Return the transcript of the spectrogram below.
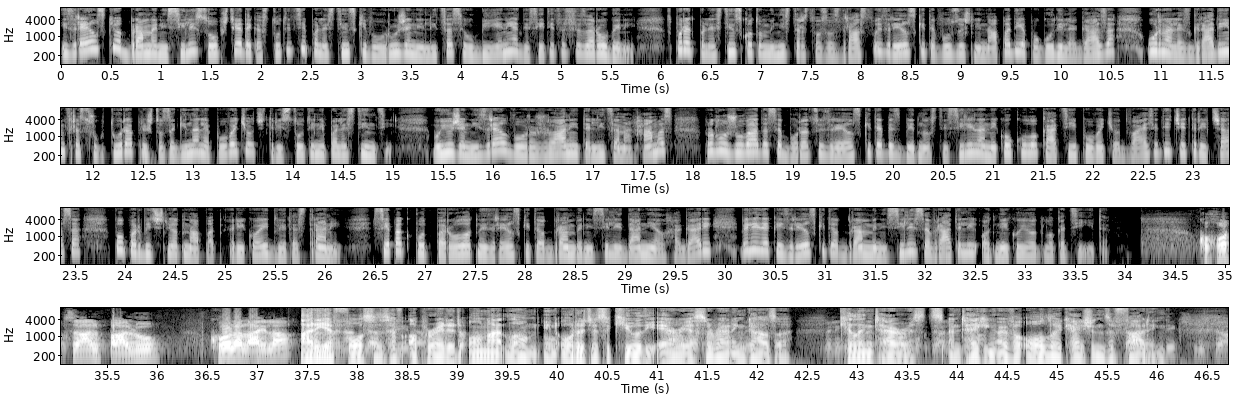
Израелски одбранбени сили соопштија дека стотици палестински вооружени лица се убиени, а десетица се заробени. Според Палестинското министерство за здравство, израелските воздушни напади ја погодиле Газа, урнале згради и инфраструктура, при што загинале повеќе од 400 палестинци. Во Јужен Израел, вооружуваните лица на Хамас продолжуваат да се борат со израелските безбедности сили на неколку локации повеќе од 24 часа по првичниот напад, рекоа и двете страни. Сепак под паролот на израелските одбранбени сили Даниел Хагари вели дека израелските одбранбени сили се вратили од некои од локациите. IDF forces have operated all night long in order to secure the area surrounding Gaza, killing terrorists and taking over all locations of fighting.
